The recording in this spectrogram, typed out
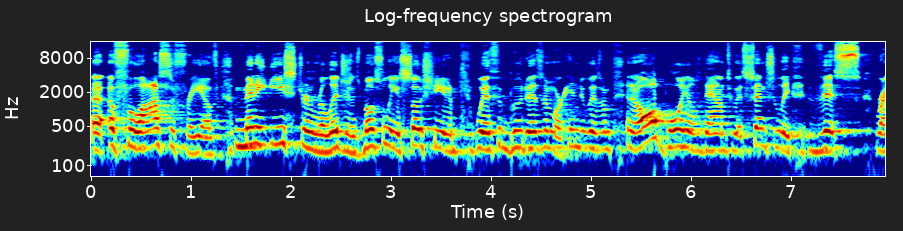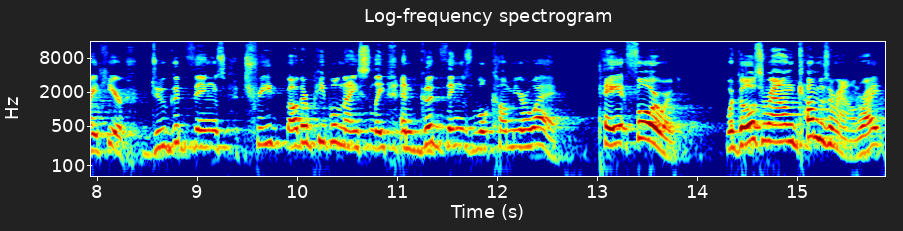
a, philosophy of many Eastern religions, mostly associated with Buddhism or Hinduism, and it all boils down to essentially this right here do good things, treat other people nicely, and good things will come your way. Pay it forward. What goes around comes around, right?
